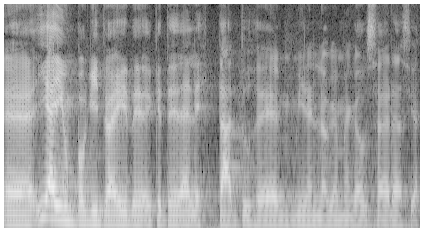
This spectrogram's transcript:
Eh, y hay un poquito ahí de que te da el estatus de, miren lo que me causa gracia.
